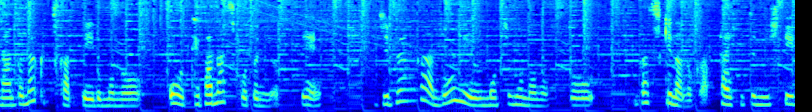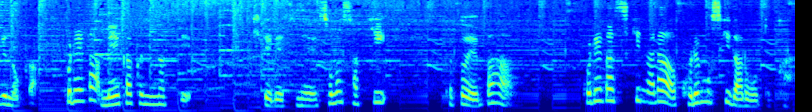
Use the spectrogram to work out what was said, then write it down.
なんとなく使っているものを手放すことによって、自分がどういう持ち物のことが好きなのか、大切にしているのか、これが明確になってきてですね、その先、例えば、これが好きならこれも好きだろうとか、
